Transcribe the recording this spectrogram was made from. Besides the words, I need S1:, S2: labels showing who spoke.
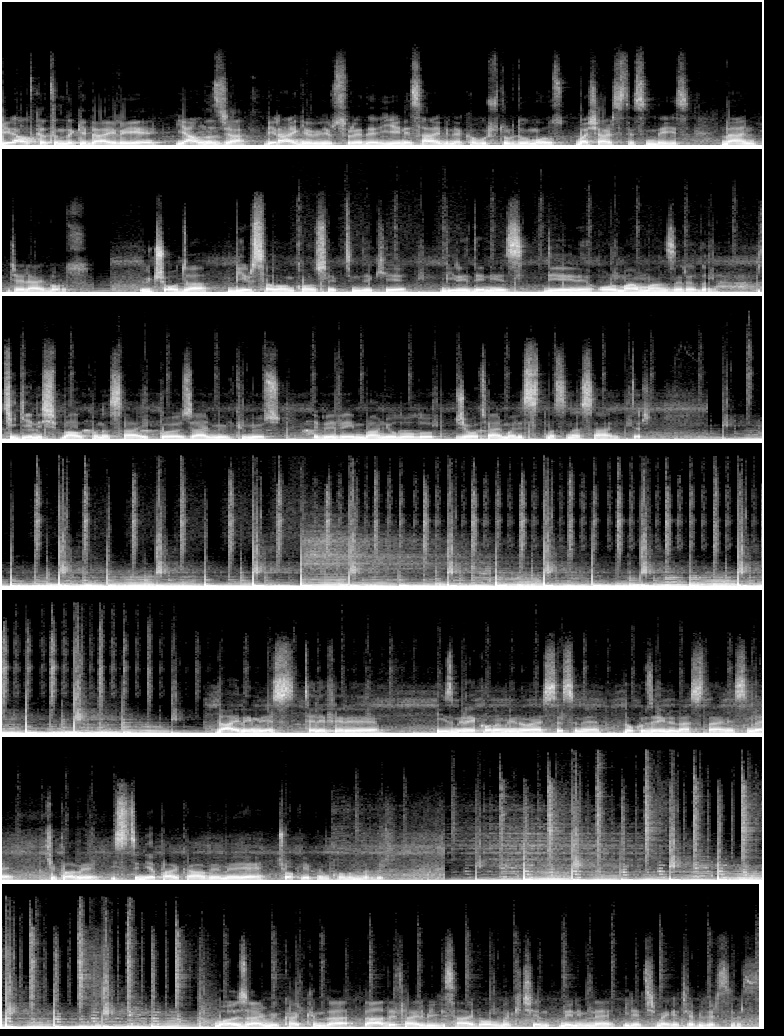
S1: Bir alt katındaki daireyi yalnızca bir ay gibi bir sürede yeni sahibine kavuşturduğumuz Başar sitesindeyiz. Ben Celal Boz. 3 oda, bir salon konseptindeki biri deniz, diğeri orman manzaralı, iki geniş balkona sahip bu özel mülkümüz ebeveyn banyolu olup jeotermal ısıtmasına sahiptir. Dairemiz Teleferi'ye, İzmir Ekonomi Üniversitesi'ne, 9 Eylül Hastanesi'ne, Kipa ve İstinye Park AVM'ye çok yakın konumdadır. Bu özel mülk hakkında daha detaylı bilgi sahibi olmak için benimle iletişime geçebilirsiniz.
